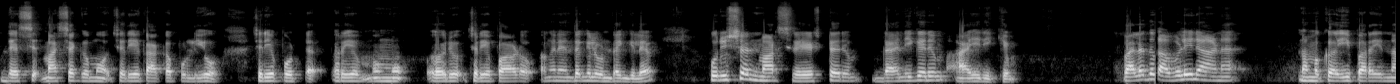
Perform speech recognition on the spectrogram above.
ദശ മശകമോ ചെറിയ കാക്കപ്പുള്ളിയോ ചെറിയ പൊട്ട് ചെറിയ ഒരു ചെറിയ പാടോ അങ്ങനെ എന്തെങ്കിലും ഉണ്ടെങ്കിൽ പുരുഷന്മാർ ശ്രേഷ്ഠരും ധനികരും ആയിരിക്കും. വലത് കവിളിലാണ് നമുക്ക് ഈ പറയുന്ന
